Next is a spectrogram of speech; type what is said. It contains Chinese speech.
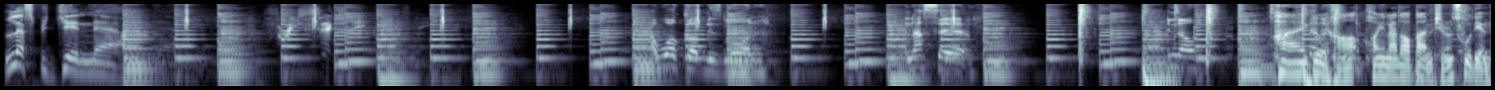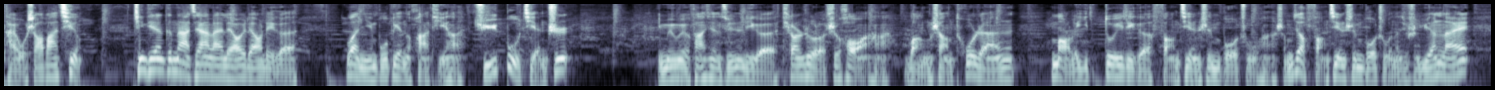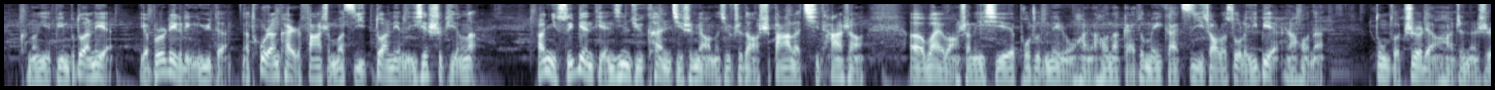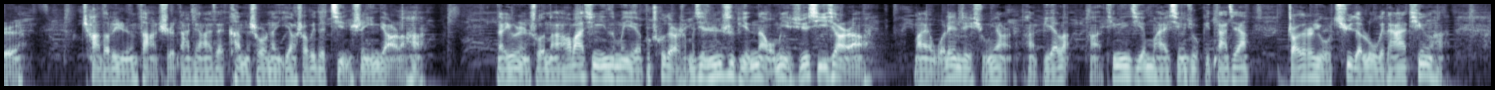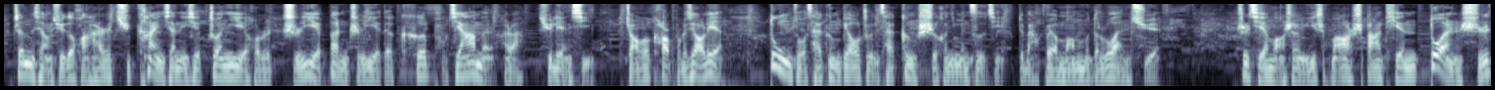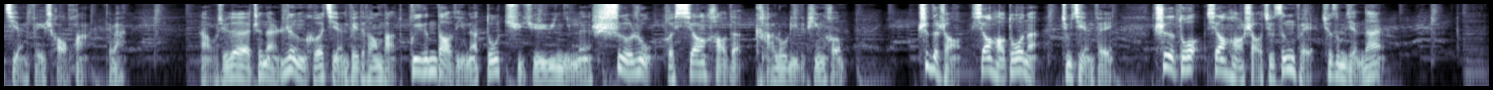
Let's begin now. 360. I woke up this morning and I said, you know, 嗨，各位好，欢迎来到半瓶醋电台，我是奥巴庆。今天跟大家来聊一聊这个万年不变的话题哈，局部减脂。 你们有没有发现，随着这个天热了之后啊哈，网上突然冒了一堆这个仿健身博主哈？什么叫仿健身博主呢？就是原来可能也并不锻炼，也不是这个领域的，那突然开始发什么自己锻炼的一些视频了。而你随便点进去看几十秒呢，就知道是扒了其他上，呃，外网上的一些博主的内容哈，然后呢改都没改，自己照了做了一遍，然后呢，动作质量哈真的是差到令人发指，大家在看的时候呢，也要稍微的谨慎一点了哈。那有人说呢，奥巴西你怎么也不出点什么健身视频呢？我们也学习一下啊！妈呀，我练这熊样啊，别了啊，听听节目还行，就给大家找点有趣的录给大家听哈。真的想学的话，还是去看一下那些专业或者职业、半职业的科普家们，是吧？去练习，找个靠谱的教练，动作才更标准，才更适合你们自己，对吧？不要盲目的乱学。之前网上有一什么二十八天断食减肥超话，对吧？啊，我觉得真的，任何减肥的方法，归根到底呢，都取决于你们摄入和消耗的卡路里的平衡。吃的少，消耗多呢就减肥；吃的多，消耗少就增肥，就这么简单。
